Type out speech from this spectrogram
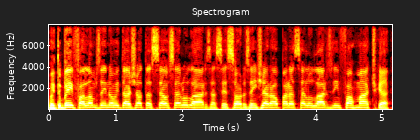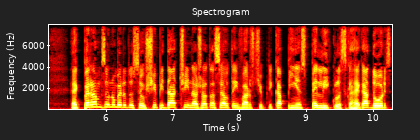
Muito bem, falamos em nome da JCL Celulares, acessórios em geral para celulares e informática. Recuperamos o número do seu chip da TIM. Na JCL tem vários tipos de capinhas, películas, carregadores,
